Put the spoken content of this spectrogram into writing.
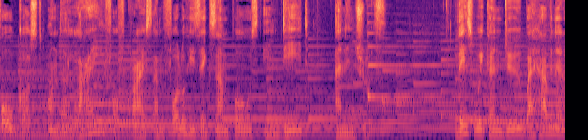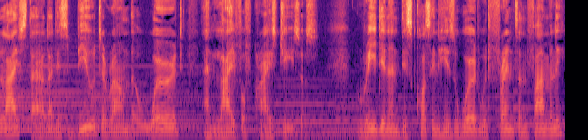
focused on the life of Christ and follow his examples in deed and in truth. This we can do by having a lifestyle that is built around the word and life of Christ Jesus. Reading and discussing his word with friends and family,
